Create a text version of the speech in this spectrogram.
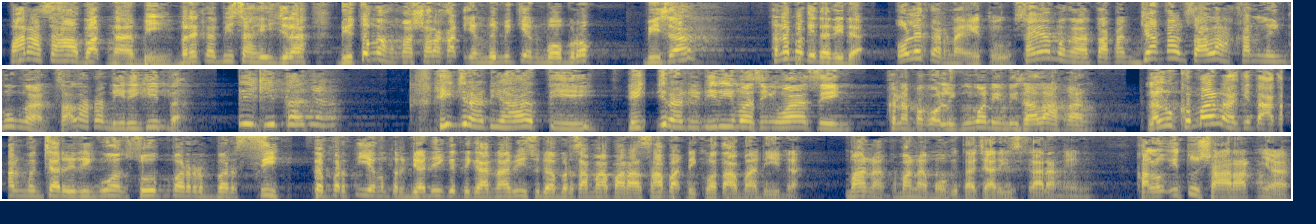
Para sahabat Nabi, mereka bisa hijrah di tengah masyarakat yang demikian bobrok? Bisa? Kenapa kita tidak? Oleh karena itu, saya mengatakan jangan salahkan lingkungan, salahkan diri kita. Diri kitanya. Hijrah di hati, hijrah di diri masing-masing. Kenapa kok lingkungan yang disalahkan? Lalu ke mana kita akan mencari lingkungan super bersih seperti yang terjadi ketika Nabi sudah bersama para sahabat di kota Madinah? Mana ke mana mau kita cari sekarang ini? Kalau itu syaratnya,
